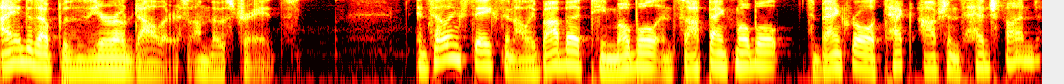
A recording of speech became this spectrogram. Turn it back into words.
I ended up with zero dollars on those trades. In selling stakes in Alibaba, T Mobile, and SoftBank Mobile to bankroll a tech options hedge fund,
